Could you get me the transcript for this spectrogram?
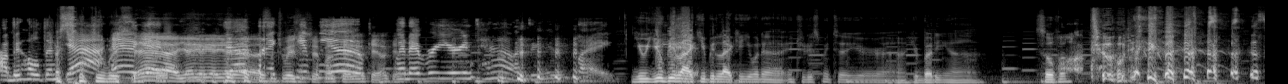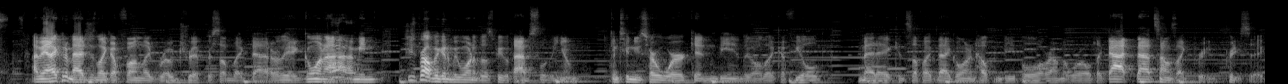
I'll be holding. A Yeah, situation. Yeah, yeah, yeah, yeah, yeah. Yeah, yeah. like, hit me Okay, up okay, okay. whenever you're in town, dude. Like, You you be like you be like, hey, you wanna introduce me to your uh, your buddy uh, Silva? I mean, I could imagine like a fun like road trip or something like that, or like going out. I mean, she's probably gonna be one of those people that absolutely, you know, continues her work and being you know, like a field medic and stuff like that, going and helping people around the world. Like that, that sounds like pretty pretty sick.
